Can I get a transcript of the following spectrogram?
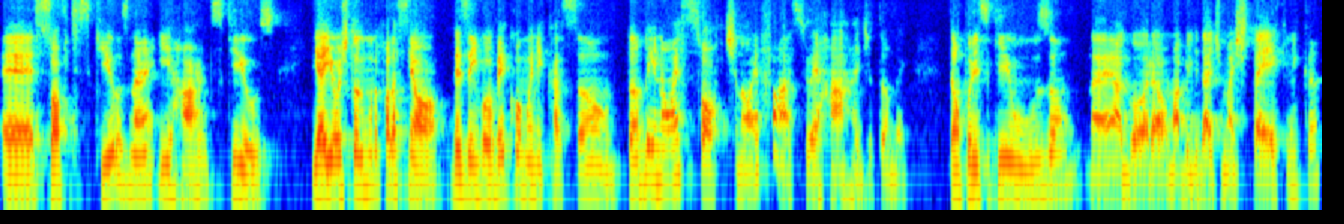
é, soft skills, né, e hard skills. E aí hoje todo mundo fala assim, ó, desenvolver comunicação também não é soft, não é fácil, é hard também. Então por isso que usam, né, agora uma habilidade mais técnica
